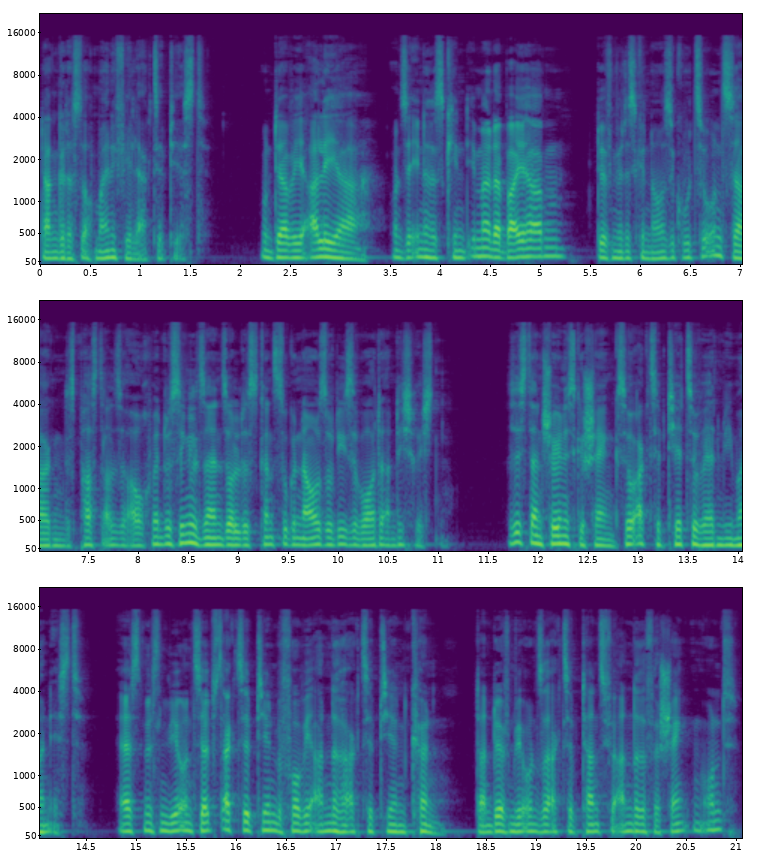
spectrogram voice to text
danke, dass du auch meine Fehler akzeptierst. Und da wir alle ja unser inneres Kind immer dabei haben, dürfen wir das genauso gut zu uns sagen. Das passt also auch. Wenn du Single sein solltest, kannst du genauso diese Worte an dich richten. Es ist ein schönes Geschenk, so akzeptiert zu werden, wie man ist. Erst müssen wir uns selbst akzeptieren, bevor wir andere akzeptieren können dann dürfen wir unsere Akzeptanz für andere verschenken und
